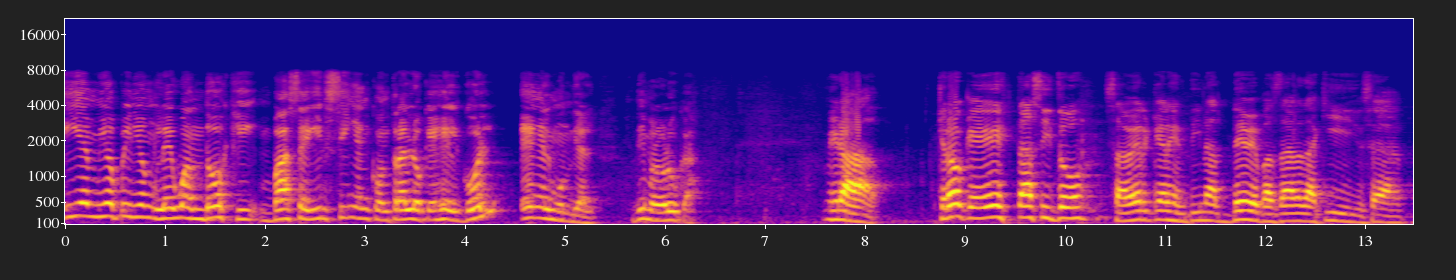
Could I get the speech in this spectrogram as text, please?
Y en mi opinión, Lewandowski va a seguir sin encontrar lo que es el gol en el mundial. Dímelo, Lucas. Mira, creo que es tácito saber que Argentina debe pasar de aquí, o sea,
